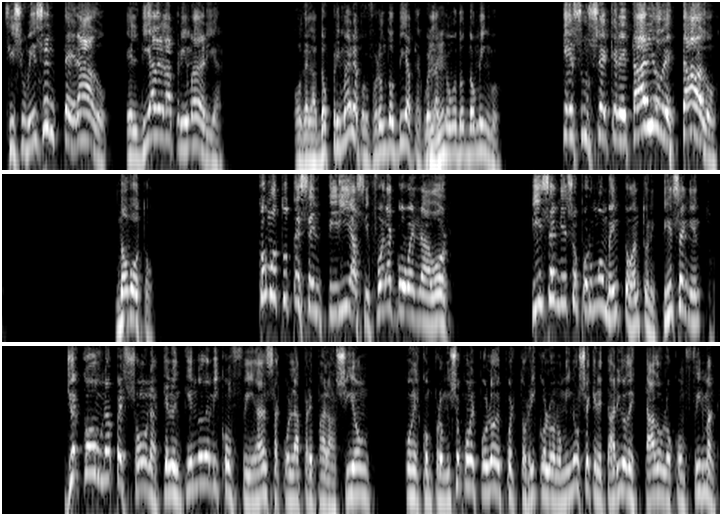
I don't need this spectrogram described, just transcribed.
si se hubiese enterado el día de la primaria, o de las dos primarias, porque fueron dos días, ¿te acuerdas que hubo dos domingos? Que su secretario de Estado no votó. ¿Cómo tú te sentirías si fueras gobernador? Piensa en eso por un momento, Anthony. Piensa en esto. Yo escojo una persona que lo entiendo de mi confianza, con la preparación, con el compromiso con el pueblo de Puerto Rico, lo nomino secretario de Estado, lo confirman.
